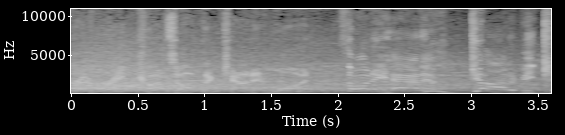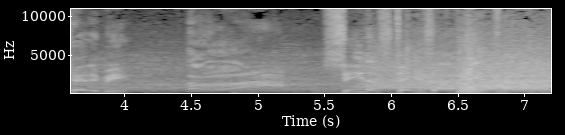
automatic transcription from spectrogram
referee cuts off the count in one. Thought he had him. You gotta be kidding me. Cena stays off the attack.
